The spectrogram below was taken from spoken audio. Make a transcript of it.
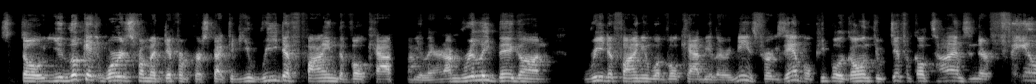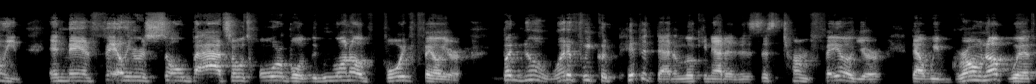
So you look at words from a different perspective. You redefine the vocabulary. And I'm really big on redefining what vocabulary means. For example, people are going through difficult times and they're failing. And man, failure is so bad. So it's horrible. We want to avoid failure. But no, what if we could pivot that and looking at it as this term failure that we've grown up with,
